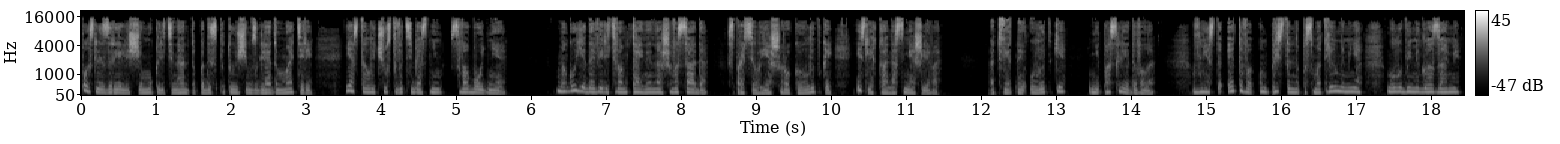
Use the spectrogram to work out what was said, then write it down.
После зрелища мук лейтенанта под испытующим взглядом матери я стала чувствовать себя с ним свободнее. «Могу я доверить вам тайны нашего сада?» — спросил я широкой улыбкой и слегка насмешливо. Ответной улыбки не последовало. Вместо этого он пристально посмотрел на меня голубыми глазами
